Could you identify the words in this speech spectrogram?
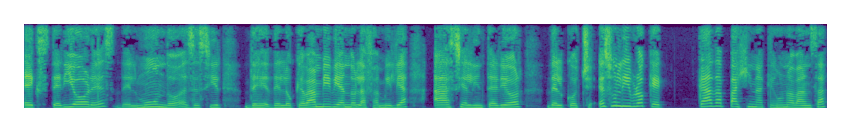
exteriores del mundo, es decir, de, de lo que van viviendo la familia hacia el interior del coche. Es un libro que cada página que uno avanza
